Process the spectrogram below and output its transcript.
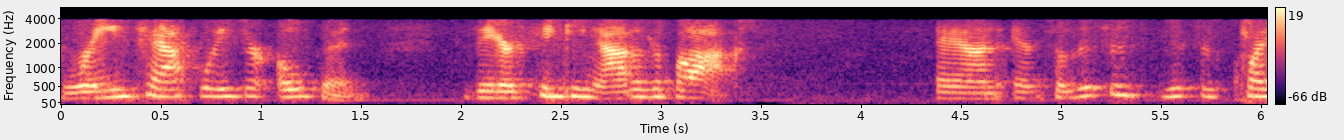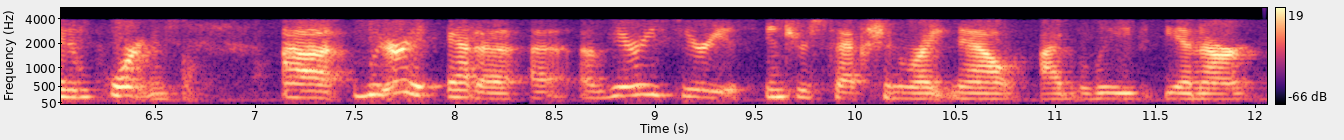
brain pathways are open. They are thinking out of the box, and and so this is this is quite important. Uh, we're at a, a, a, very serious intersection right now, I believe, in our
